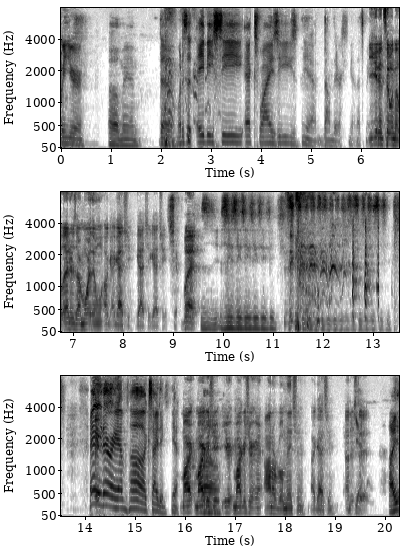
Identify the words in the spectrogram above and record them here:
when you're Oh man. The what is it? A B C X Y Z. Yeah, down there. Yeah, that's me. you get into when the letters are more than one. Okay, I got you, got you, got you. Sure. But Z Z Z Z Z Z Z. hey, there I am. Oh, exciting. Yeah. Mark, Marcus, Wow. you're, you're Marcus, honorable mention. I got you. Understood. I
